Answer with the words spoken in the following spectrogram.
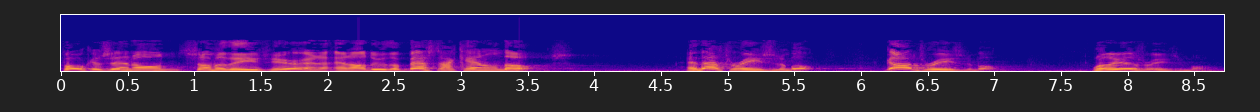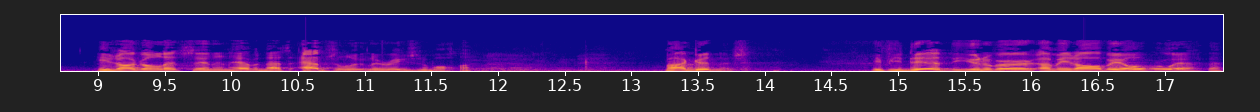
focus in on some of these here and, and I'll do the best I can on those. And that's reasonable. God's reasonable. Well, He is reasonable. He's not going to let sin in heaven. That's absolutely reasonable. My goodness. If you did, the universe, I mean, all be over with.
